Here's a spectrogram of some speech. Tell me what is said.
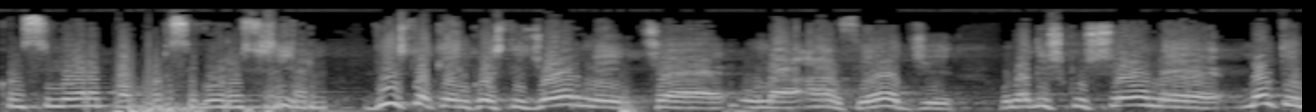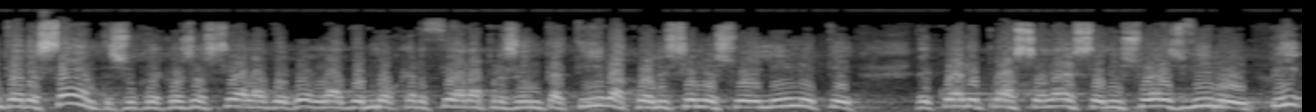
Consigliere può proseguire il suo Sì, intervento. visto che in questi giorni c'è una, anzi oggi, una discussione molto interessante su che cosa sia la, de- la democrazia rappresentativa, quali siano i suoi limiti e quali possono essere i suoi sviluppi,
